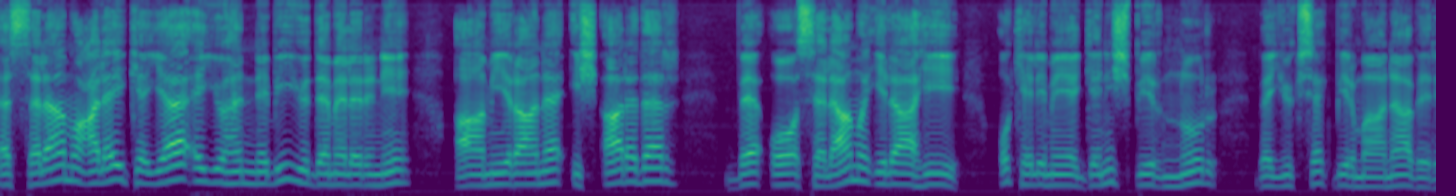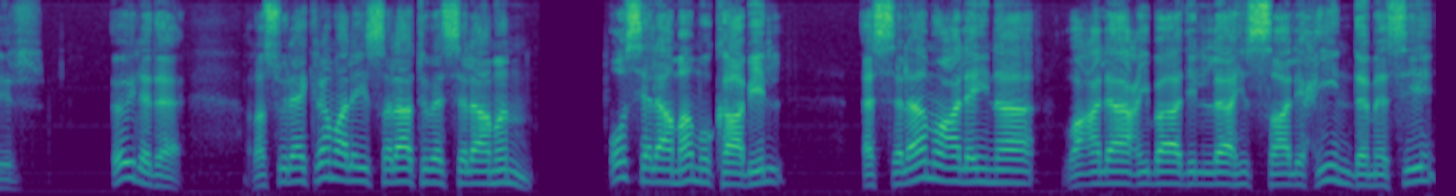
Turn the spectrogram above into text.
Esselamu aleyke ya eyyühen nebiyyü demelerini amirane işar eder ve o selamı ilahi o kelimeye geniş bir nur ve yüksek bir mana verir. Öyle de Resul-i Ekrem aleyhissalatu vesselamın o selama mukabil Esselamu aleyna ve ala ibadillahi salihin demesi,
